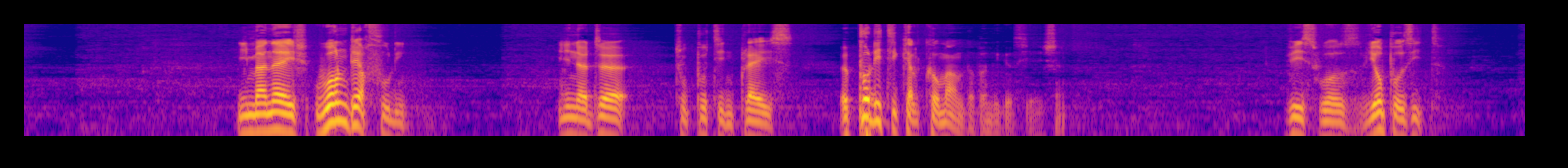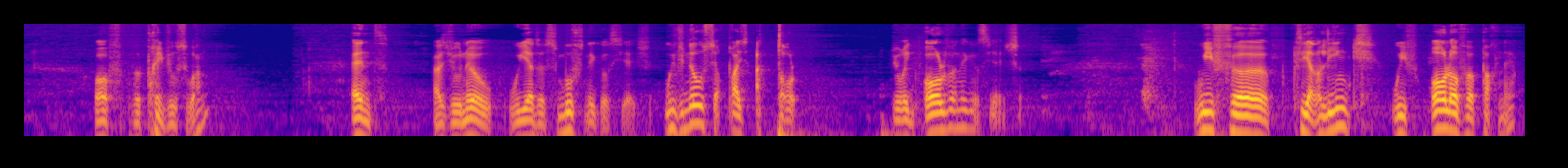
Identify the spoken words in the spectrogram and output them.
He managed wonderfully in order to put in place a political command of a negotiation. This was the opposite of the previous one. And as you know, we had a smooth negotiation with no surprise at all during all the negotiation, with a clear link with all of our partners,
